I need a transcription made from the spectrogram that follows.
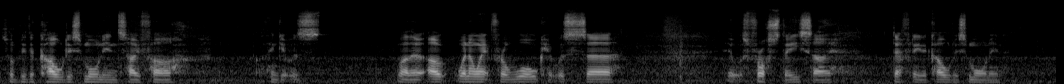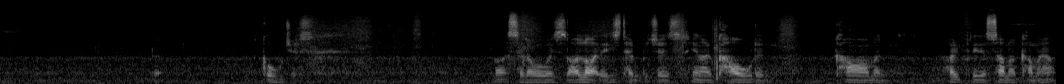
This will be the coldest morning so far. I think it was. Well, oh, when I went for a walk, it was uh, it was frosty, so definitely the coldest morning. But gorgeous. Like I said, I always I like these temperatures. You know, cold and calm, and hopefully the sun will come out.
